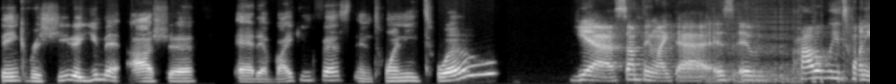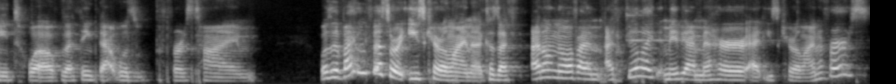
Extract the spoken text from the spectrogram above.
think rashida you met asha at a viking fest in 2012 yeah something like that. It's it, probably 2012 because i think that was the first time. Was it viking fest or east carolina? Because I, I don't know if i'm i feel like maybe i met her at east carolina first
